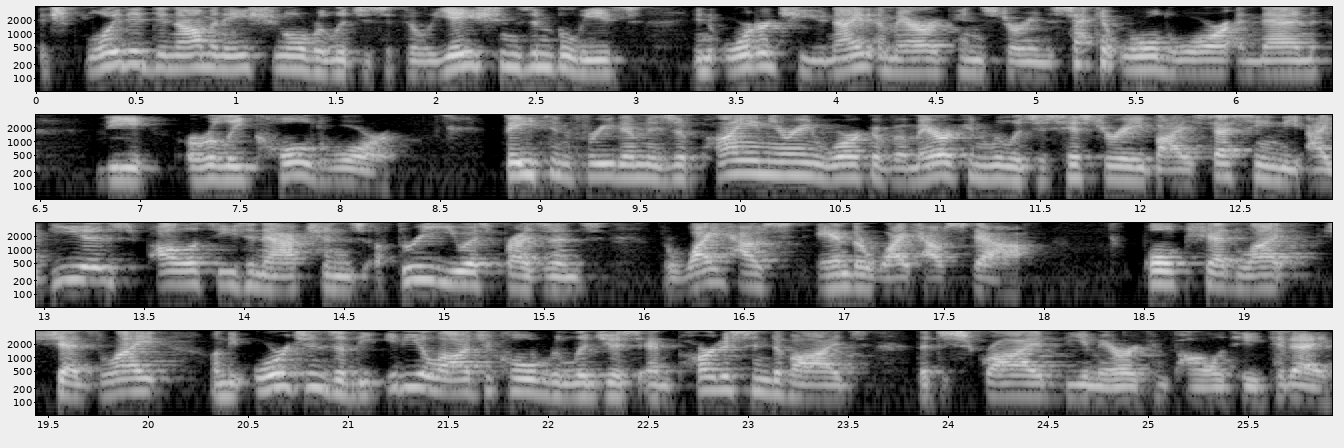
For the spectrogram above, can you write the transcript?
exploited denominational religious affiliations and beliefs in order to unite Americans during the Second World War and then the early Cold War. Faith and Freedom is a pioneering work of American religious history by assessing the ideas, policies, and actions of three U.S. presidents, their White House, and their White House staff. Polk shed light, sheds light on the origins of the ideological, religious, and partisan divides that describe the American polity today.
